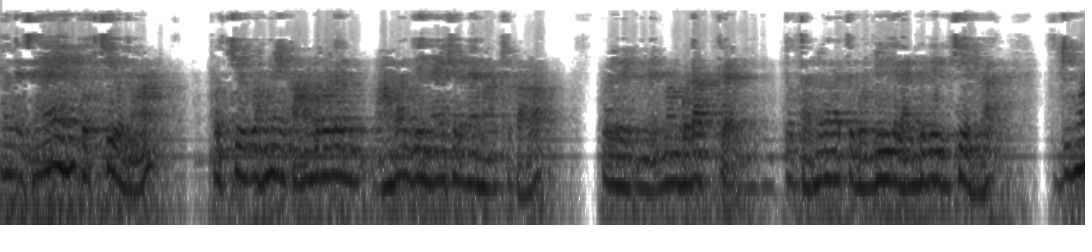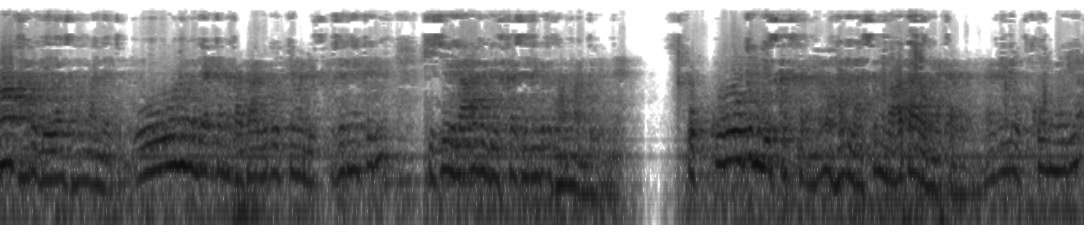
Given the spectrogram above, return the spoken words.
මම සෑහෙන පොත් කියවනවා පොත් කියවුවම මේ කාමරවල අහවල් දෙන්නේ නැහැ කියලා නෑ මාතෘකාවක්. ඔය මම ගොඩක් පොත් අඳුරගත්ත ගොඩින් ලැබෙන්නේ කියලා දුමාකාර දේවල් සම්බන්ධයි. ඕනම දෙයක් ගැන කතා කරද්දී මේ ඩිස්කෂන් එකේ කිසි වෙලාවක ඩිස්කෂන් එකට සම්බන්ධ වෙන්නේ නැහැ. ඔක්කොටම ඩිස්කස් කරනවා. හරි ලස්සන වාතාවරණයක් කරනවා. ඒ ඔක්කොම මුල්ලා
